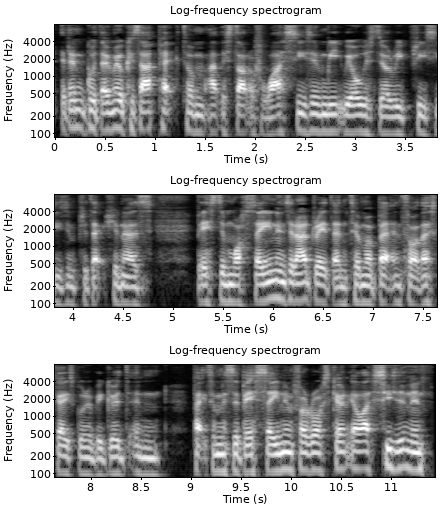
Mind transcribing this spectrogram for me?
it didn't go down well because I picked him at the start of last season. We, we always do a pre-season prediction as best and worst signings and I'd read into him a bit and thought this guy's going to be good and picked him as the best signing for Ross County last season and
